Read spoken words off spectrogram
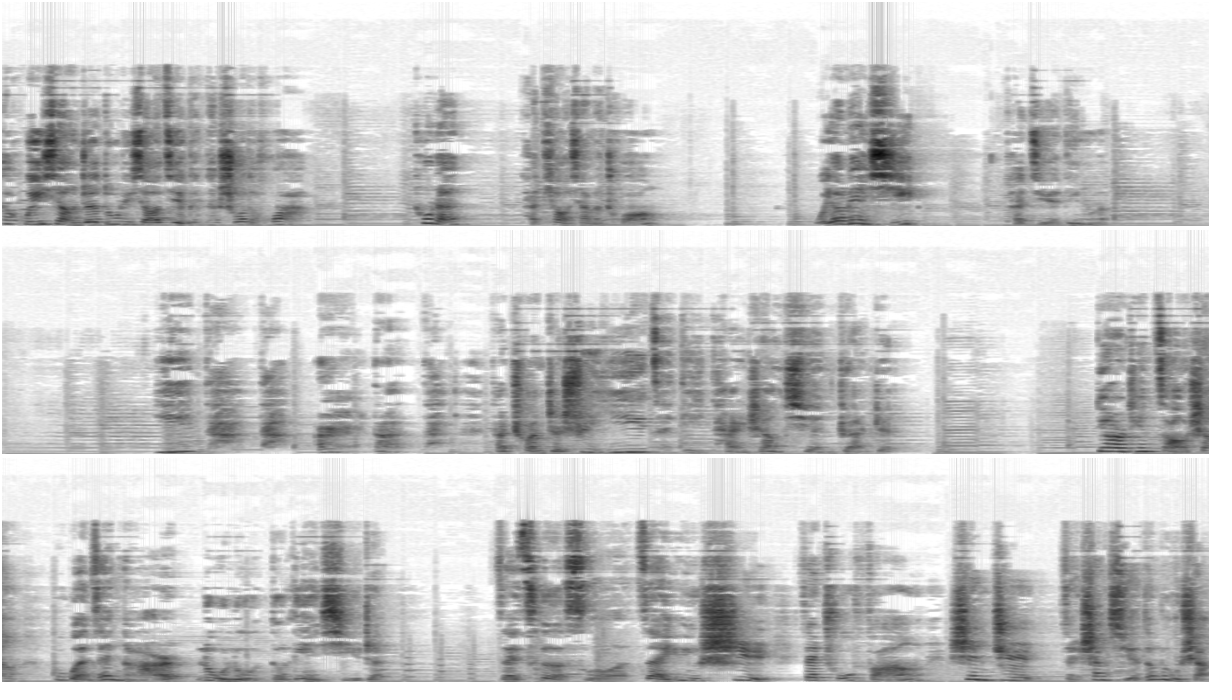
她回想着杜丽小姐跟她说的话。突然，她跳下了床。我要练习，她决定了。一哒哒，二他。穿着睡衣在地毯上旋转着。第二天早上，不管在哪儿，露露都练习着，在厕所、在浴室、在厨房，甚至在上学的路上。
